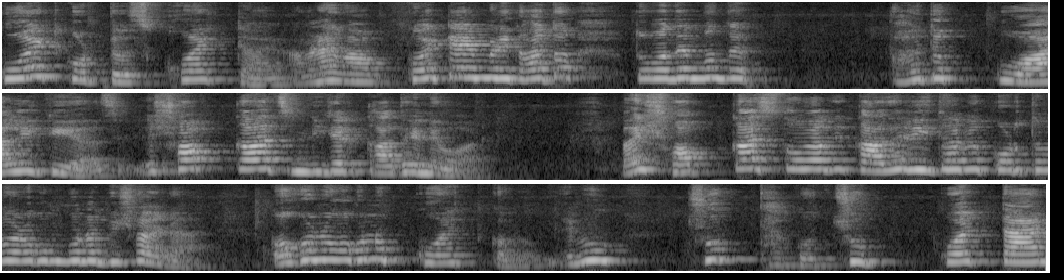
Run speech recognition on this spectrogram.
কোয়েট করতে হচ্ছে কোয়েট টাইম। আমরা কোয়েট টাইম মানে হয়তো তোমাদের মধ্যে হয়তো কোয়ালিটি আছে। সব কাজ নিজের কাঁধে নেওয়ার। ভাই, সব কাজ তোমাকে কাঁধে নিতে হবে করতে হবে ওরকম কোনো বিষয় না। কখনো কখনো কোয়েট করো এবং চুপ থাকো, চুপ। কোয়েট টাইম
